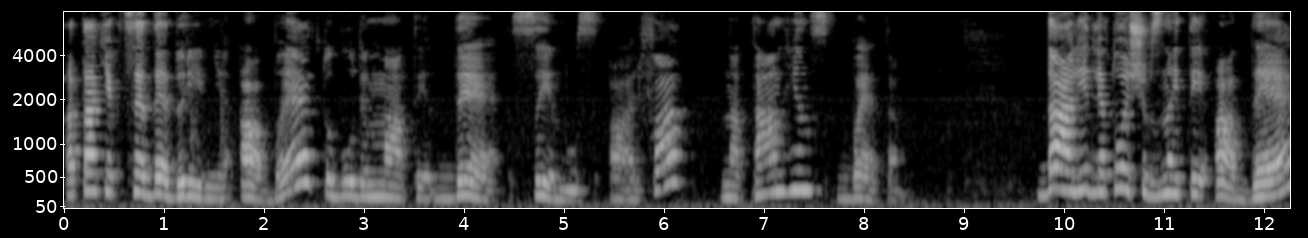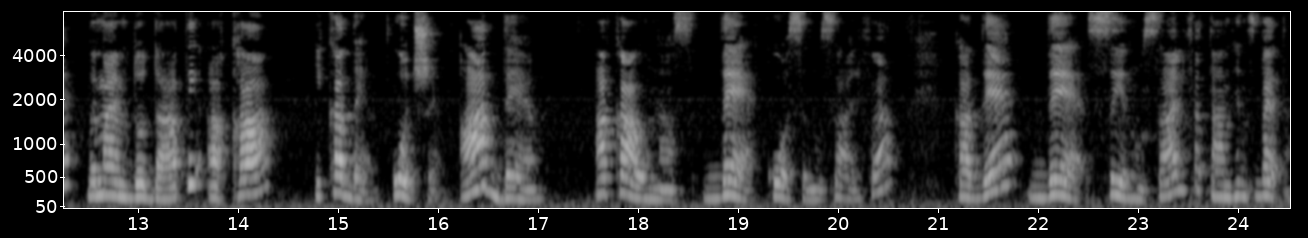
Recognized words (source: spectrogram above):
А так як CD дорівнює АБ, то будемо мати D синус альфа на тангенс бета. Далі, для того, щоб знайти АД, ми маємо додати АК і КД. Отже, АД, АК у нас D косинус альфа, КД D синус альфа тангенс бета.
